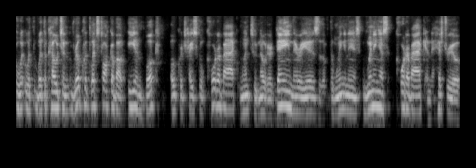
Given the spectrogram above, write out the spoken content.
with, with, with the coach. And real quick, let's talk about Ian Book. Oak Ridge High School quarterback, went to Notre Dame. There he is, the, the winningest, winningest quarterback in the history of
